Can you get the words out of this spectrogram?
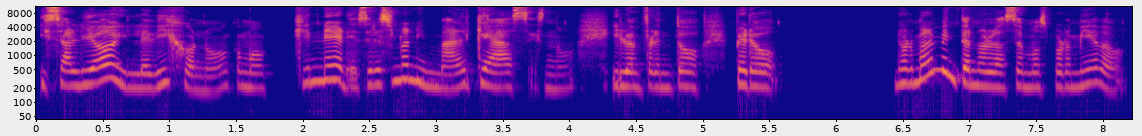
Y salió y le dijo, ¿no? Como, ¿quién eres? Eres un animal, ¿qué haces? ¿No? Y lo enfrentó. Pero normalmente no lo hacemos por miedo.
